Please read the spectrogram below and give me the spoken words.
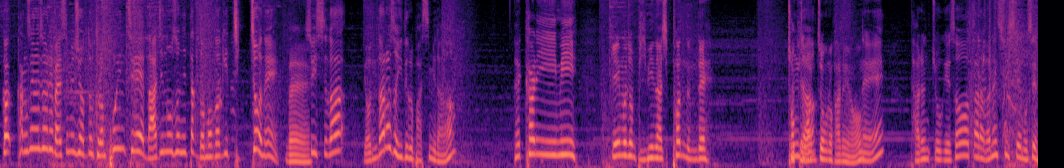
그러니까 강선 해설이 말씀해주셨던 그런 포인트에 마지노선이 딱 넘어가기 직전에 네. 스위스가 연달아서 이득을 봤습니다. 헤카림이 게임을 좀 비비나 싶었는데 정작 정작 원점으로 가네요. 네. 다른 쪽에서 따라가는 스위스의 모습.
